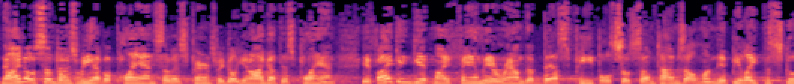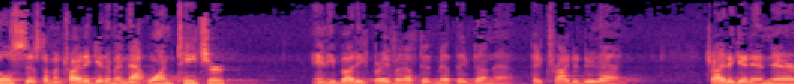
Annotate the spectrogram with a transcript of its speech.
Now I know sometimes we have a plan, some as parents we go, you know, I got this plan. If I can get my family around the best people, so sometimes I'll manipulate the school system and try to get them in that one teacher. Anybody brave enough to admit they've done that? They've tried to do that? Try to get in there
